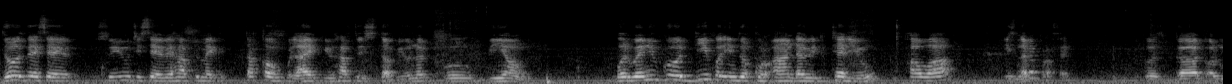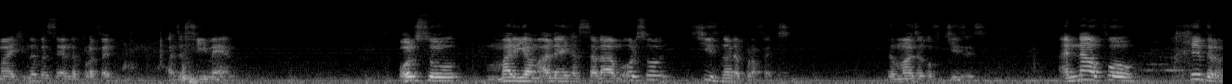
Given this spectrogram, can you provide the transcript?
Those they say, Suyuti say we have to make taqaww, like you have to stop, you not go beyond. But when you go deeper in the Quran, that will tell you Hawa is not a prophet. Because God Almighty never sent a prophet as a female. Also, Maryam alayhi salam, also, she is not a prophet, the mother of Jesus. And now for Khidr,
